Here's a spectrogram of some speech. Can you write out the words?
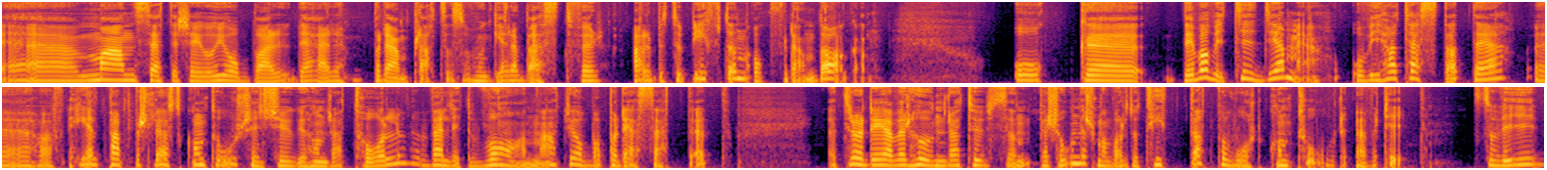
Eh, man sätter sig och jobbar där på den platsen som fungerar bäst för arbetsuppgiften och för den dagen. Och eh, det var vi tidiga med och vi har testat det. Eh, har helt papperslöst kontor sedan 2012. Väldigt vana att jobba på det sättet. Jag tror det är över 100 000 personer som har varit och tittat på vårt kontor över tid. Så vi,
